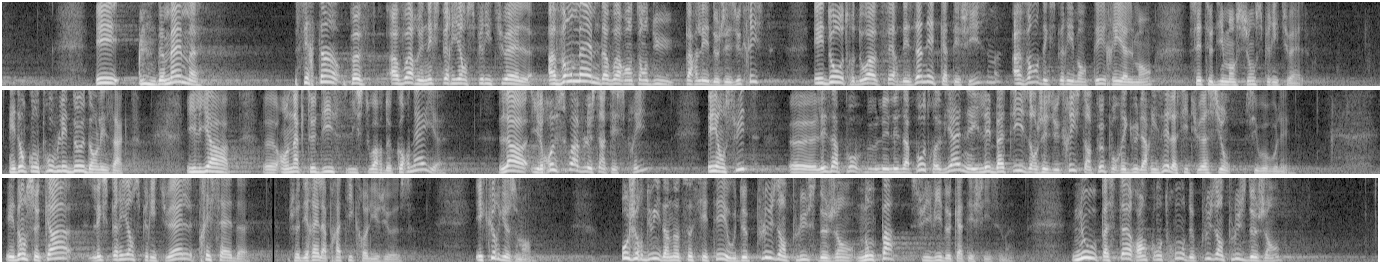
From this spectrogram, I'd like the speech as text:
Et de même, certains peuvent avoir une expérience spirituelle avant même d'avoir entendu parler de Jésus-Christ, et d'autres doivent faire des années de catéchisme avant d'expérimenter réellement cette dimension spirituelle. Et donc on trouve les deux dans les actes. Il y a euh, en acte 10 l'histoire de Corneille. Là, ils reçoivent le Saint-Esprit, et ensuite, euh, les, apôtres, viennent et ils les baptisent en Jésus-Christ un peu pour régulariser la situation, si vous voulez. Et dans ce cas, l'expérience spirituelle précède, je dirais, la pratique religieuse. Et curieusement, aujourd'hui dans notre société où de plus en plus de gens n'ont pas suivi de catéchisme, nous, pasteurs, rencontrons de plus en plus de gens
